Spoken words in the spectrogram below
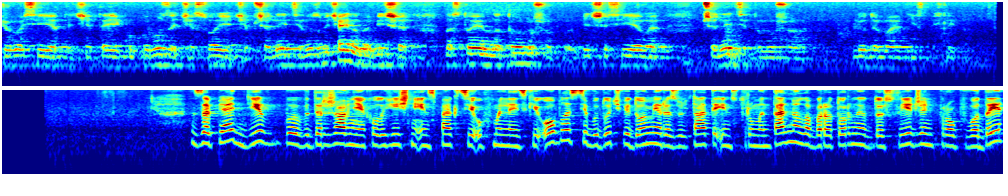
чого сіяти, чи те кукурузи, чи сої, чи пшениці. Ну, звичайно, ми більше настоїмо на тому, щоб більше сіяли пшениці, тому що люди мають їсти хліб. За п'ять діб в Державній екологічній інспекції у Хмельницькій області будуть відомі результати інструментально-лабораторних досліджень проб води,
